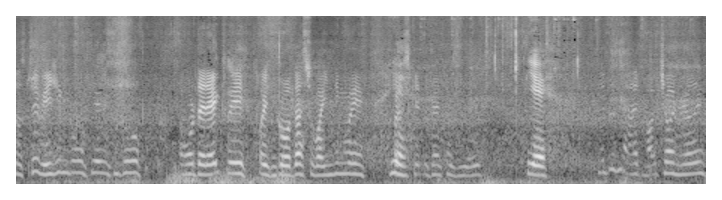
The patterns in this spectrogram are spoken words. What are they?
there's two ways you can go here. You can go a more direct way, or you can go this winding way. Yeah, Let's get the better view. yeah. It doesn't add much on really.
